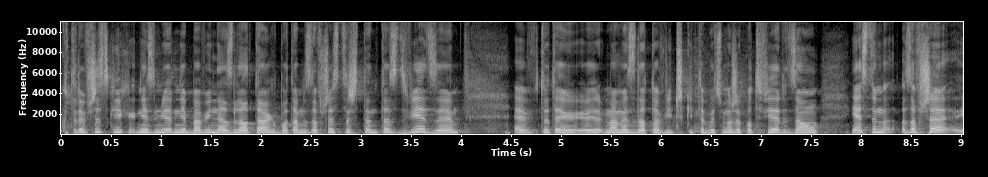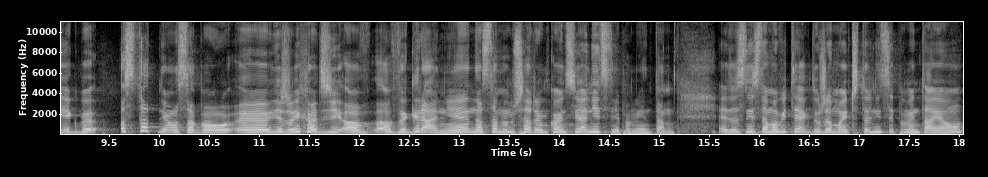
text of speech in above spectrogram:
który wszystkich niezmiernie bawi na zlotach, bo tam zawsze jest też ten test wiedzy. Tutaj mamy zlotowiczki, to być może potwierdzą. Ja jestem zawsze jakby ostatnią osobą, e, jeżeli chodzi o, o wygranie. Na samym szarym końcu ja nic nie pamiętam. E, to jest niesamowite, jak dużo moi czytelnicy pamiętają.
